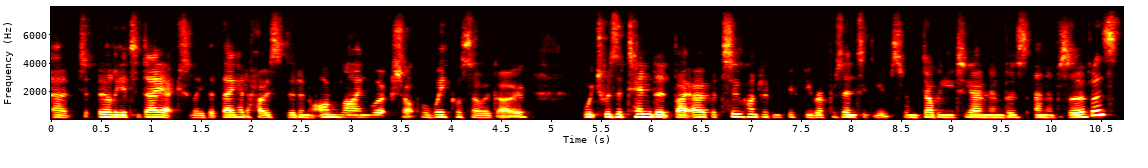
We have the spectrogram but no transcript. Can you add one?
uh, t- earlier today, actually, that they had hosted an online workshop a week or so ago, which was attended by over 250 representatives from WTO members and observers.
